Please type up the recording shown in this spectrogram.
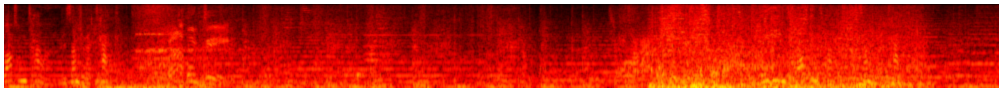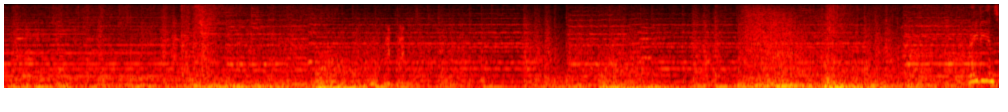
Bottom tower is under attack. Bounty!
